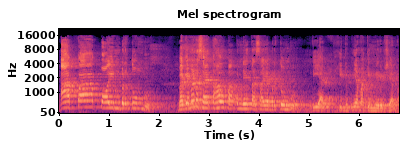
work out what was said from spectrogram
apa poin bertumbuh? Bagaimana saya tahu Pak Pendeta saya bertumbuh? Lihat hidupnya makin mirip siapa?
